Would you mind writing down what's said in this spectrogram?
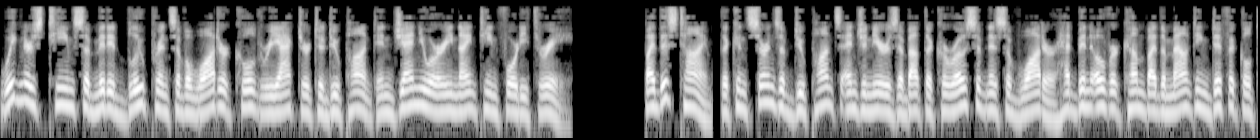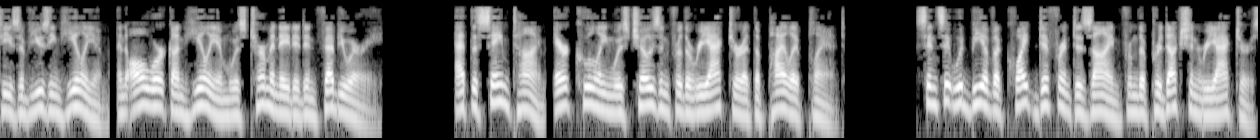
Wigner's team submitted blueprints of a water-cooled reactor to DuPont in January 1943. By this time, the concerns of DuPont's engineers about the corrosiveness of water had been overcome by the mounting difficulties of using helium, and all work on helium was terminated in February. At the same time, air cooling was chosen for the reactor at the pilot plant. Since it would be of a quite different design from the production reactors,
